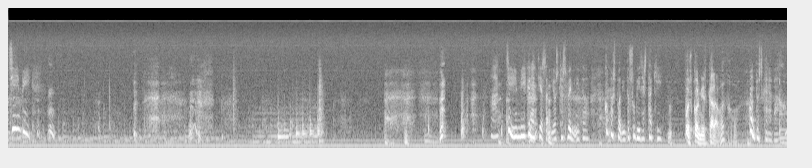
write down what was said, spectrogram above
Jimmy. Ah, Jimmy, gracias a Dios que has venido. ¿Cómo has podido subir hasta aquí? Pues con mi escarabajo. ¿Con tu escarabajo?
